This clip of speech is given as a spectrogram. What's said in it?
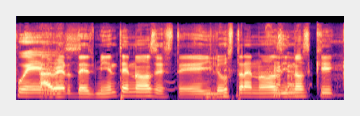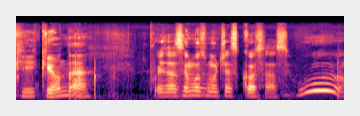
Pues, A ver, desmiéntenos, este, ilústranos, dinos qué, qué, qué onda. pues hacemos muchas cosas. Uh.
